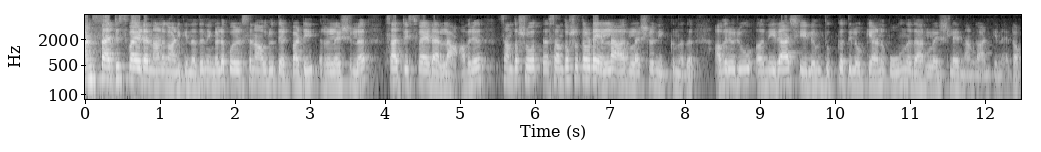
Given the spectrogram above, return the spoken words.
അൺസാറ്റിസ്ഫൈഡ് എന്നാണ് കാണിക്കുന്നത്. നിങ്ങളുടെ പേഴ്സൺ ആ ഒരു തേർഡ് പാർട്ടി റിലേഷനിൽ സാറ്റിസ്ഫൈഡ് അല്ല. അവർ സന്തോഷ സന്തോഷത്തോടെ അല്ല ആ റിലേഷനിൽ നിൽക്കുന്നത്. അവരൊരു നിരാശയിലും ദുഃഖത്തിലൊക്കെയാണ് പോകുന്നത് ആ റിലേഷനിൽ എന്നാണ് കാണിക്കുന്നത് കേട്ടോ.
